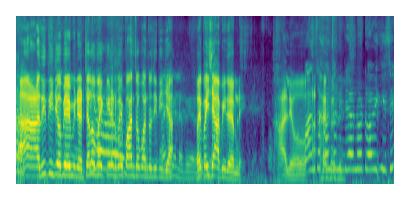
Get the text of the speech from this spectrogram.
હા જીતી જો બે મિનિટ ચલો ભાઈ કિરણ ભાઈ પાંચસો પાંચસો જીતી ગયા. ભાઈ પૈસા આપી દો એમને. હાલ્યો. પાંચસો પાંચસો ની બે નોટો આવી ગઈ છે.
